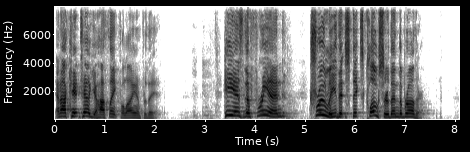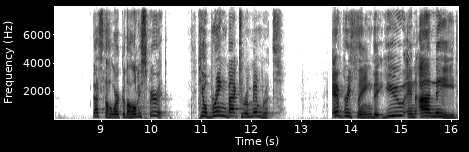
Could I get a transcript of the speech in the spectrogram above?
And I can't tell you how thankful I am for that. He is the friend truly that sticks closer than the brother. That's the work of the Holy Spirit. He'll bring back to remembrance everything that you and I need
